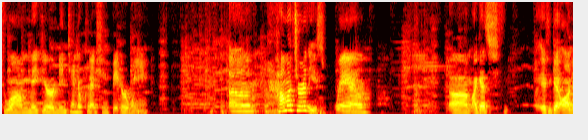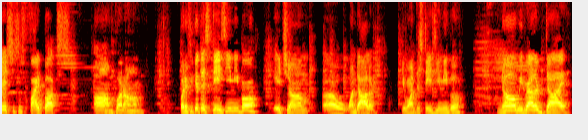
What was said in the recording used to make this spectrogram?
To um, make your Nintendo collection bigger, Wee? Um, how much are these? Well, um, I guess if you get all this, this is five bucks. Um, but um, but if you get this Daisy amiibo, it's um uh one dollar. Do you want this Daisy amiibo? No, we'd rather die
